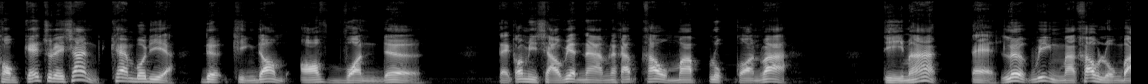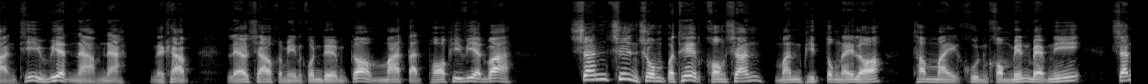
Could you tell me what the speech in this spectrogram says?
congratulation Cambodia the kingdom of wonder แต่ก็มีชาวเวียดนามนะครับ เข้ามาปลุกก่อนว่า ดีมาก แต่เลิกวิ่งมาเข้าโรงพยาบาลที่เวียดนามนะนะครับ แล้วชาวเขมรคนเดิมก็มาตัดพ้อพี่เวียดว่า ฉันชื่นชมประเทศของฉัน มันผิดตรงไหนเหรอทำไมคุณคอมเมนต์แบบนี้ ฉัน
